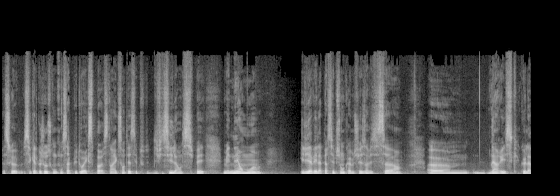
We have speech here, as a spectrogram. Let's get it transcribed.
parce que c'est quelque chose qu'on constate plutôt ex post. Hein. Ex ante, c'est plutôt difficile à anticiper, mais néanmoins, il y avait la perception quand même chez les investisseurs d'un risque que la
